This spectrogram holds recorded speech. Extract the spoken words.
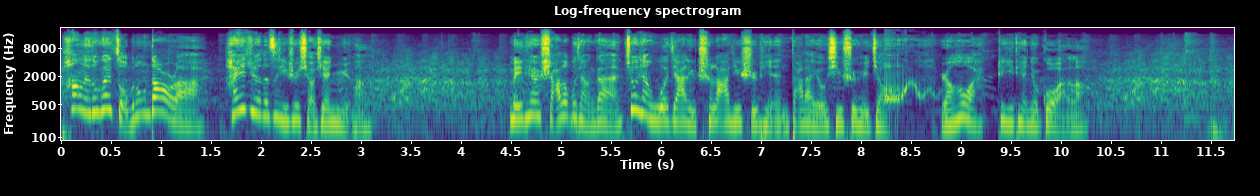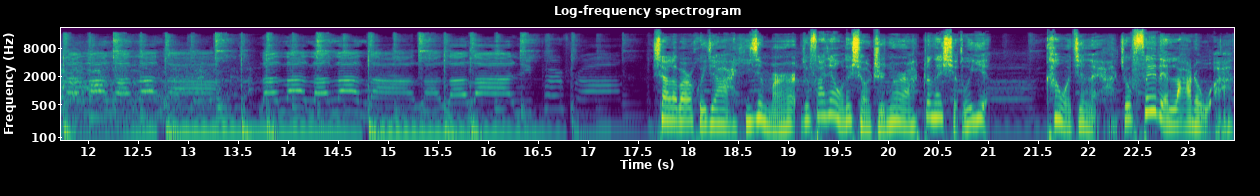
胖的都快走不动道了，还觉得自己是小仙女呢。每天啥都不想干，就想窝家里吃垃圾食品、打打游戏、睡睡觉，然后啊，这一天就过完了。下了班回家，一进门就发现我的小侄女啊正在写作业，看我进来啊，就非得拉着我啊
